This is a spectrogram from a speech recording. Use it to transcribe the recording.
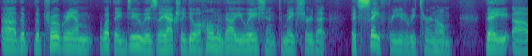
uh, the, the program, what they do is they actually do a home evaluation to make sure that it's safe for you to return home. They, uh,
